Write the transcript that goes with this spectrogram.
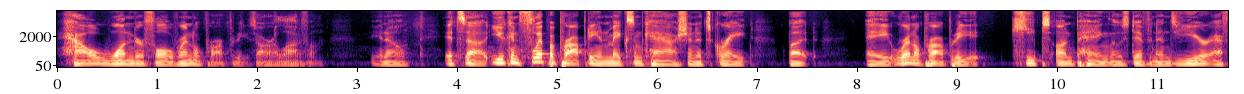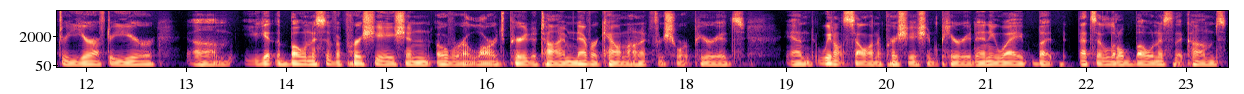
how wonderful rental properties are. A lot of them, you know, it's uh, you can flip a property and make some cash, and it's great, but a rental property keeps on paying those dividends year after year after year. Um, you get the bonus of appreciation over a large period of time. Never count on it for short periods. And we don't sell an appreciation period anyway, but that's a little bonus that comes.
